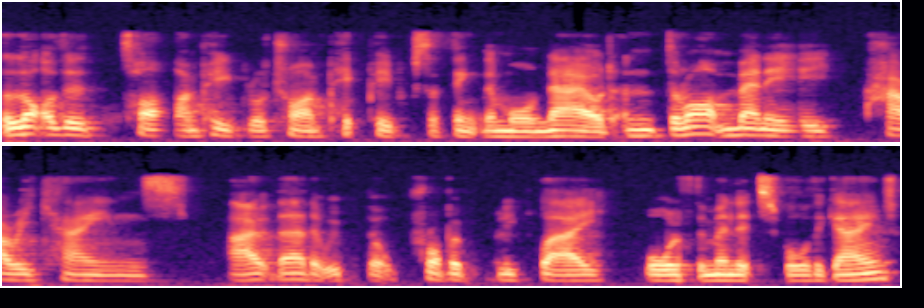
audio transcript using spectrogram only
a lot of the time people will try and pick people because I think they're more nailed. And there aren't many Harry Kanes out there that we will probably play all of the minutes for the games.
